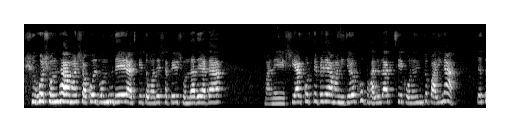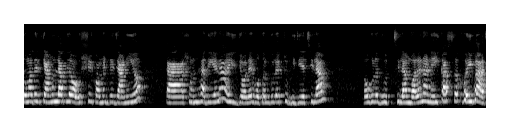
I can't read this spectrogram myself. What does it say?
শুভ সন্ধ্যা আমার সকল বন্ধুদের। আজকে তোমাদের সাথে সন্ধ্যা দেওয়াটা মানে শেয়ার করতে পেরে আমার নিজেরও খুব ভালো লাগছে, কোনোদিন তো পারি না। তো তোমাদের কেমন লাগল অবশ্যই কমেন্টে জানিও। তা সন্ধ্যা দিয়ে না ওই জলের বোতলগুলো একটু ভিজিয়েছিলাম। ওগুলো ধুচ্ছিলাম, বলে, না নেই কাজ তো খইবাজ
